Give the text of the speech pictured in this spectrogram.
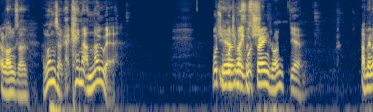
Alonso. Alonso. That came out of nowhere. What do you, yeah, what do you that's make? What's, strange one. yeah. I mean,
